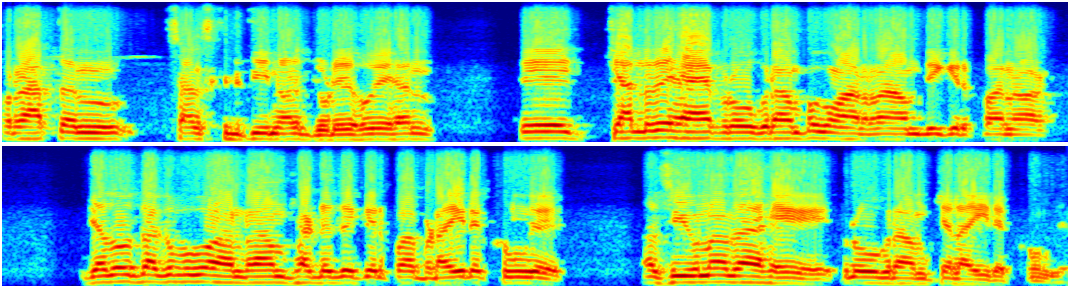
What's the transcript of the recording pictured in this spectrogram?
ਪੁਰਾਤਨ ਸੰਸਕ੍ਰਿਤੀ ਨਾਲ ਜੁੜੇ ਹੋਏ ਹਨ ਤੇ ਚੱਲ ਰਿਹਾ ਹੈ ਪ੍ਰੋਗਰਾਮ ਭਗਵਾਨ ਰਾਮ ਦੀ ਕਿਰਪਾ ਨਾਲ। ਜਦੋਂ ਤੱਕ ਭਗਵਾਨ ਰਾਮ ਸਾਡੇ ਤੇ ਕਿਰਪਾ ਬਣਾਈ ਰੱਖੂਗੇ ਅਸੀਂ ਉਹਨਾਂ ਦਾ ਇਹ ਪ੍ਰੋਗਰਾਮ ਚਲਾਈ ਰੱਖੂਗੇ।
